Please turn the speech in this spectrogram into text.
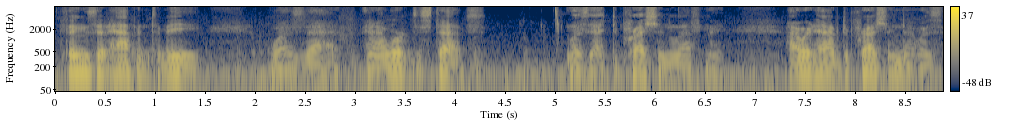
things that happened to me was that, and I worked the steps, was that depression left me. I would have depression that was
